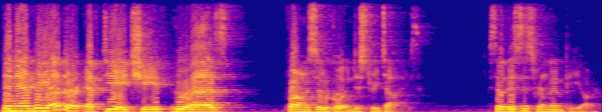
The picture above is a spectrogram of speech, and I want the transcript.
than every other FDA chief who has pharmaceutical industry ties. So this is from NPR.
